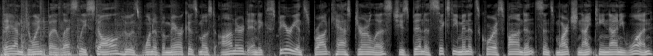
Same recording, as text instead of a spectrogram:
Today I'm joined by Lesley Stahl, who is one of America's most honored and experienced broadcast journalists. She's been a 60 Minutes correspondent since March 1991.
